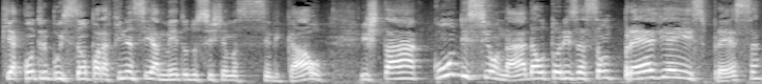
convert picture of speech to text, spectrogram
que a contribuição para financiamento do sistema sindical está condicionada à autorização prévia e expressa,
